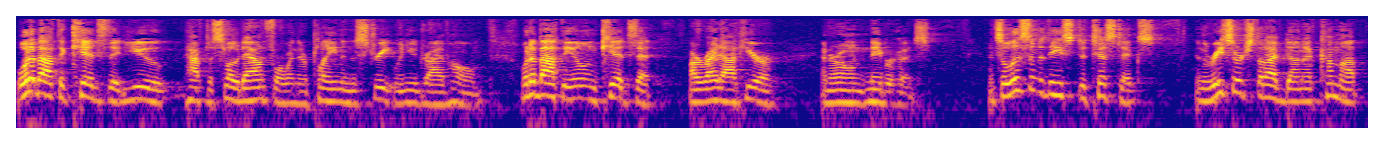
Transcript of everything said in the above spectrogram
What about the kids that you have to slow down for when they're playing in the street when you drive home? What about the own kids that are right out here in our own neighborhoods? And so listen to these statistics. In the research that I've done, I've come up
